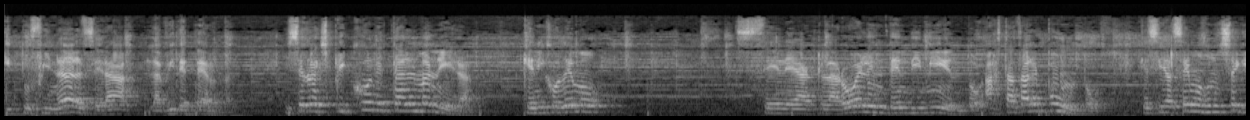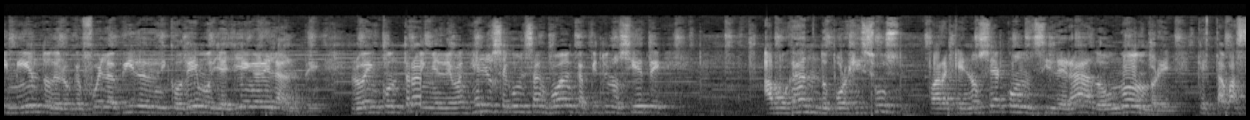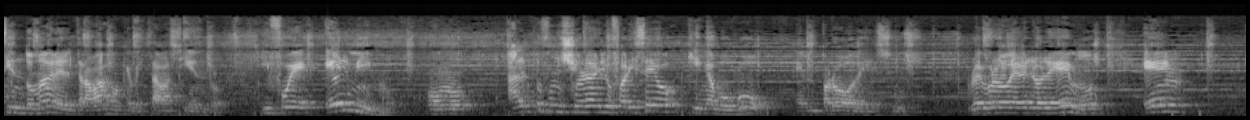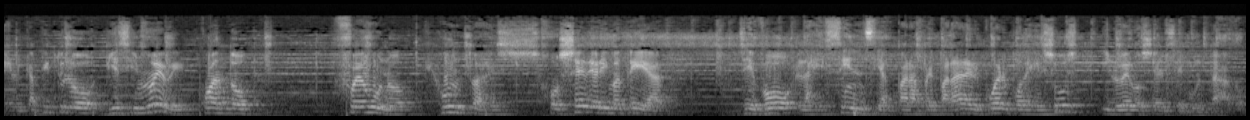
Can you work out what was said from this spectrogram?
y tu final será la vida eterna. Y se lo explicó de tal manera que Nicodemo se le aclaró el entendimiento hasta tal punto que si hacemos un seguimiento de lo que fue la vida de Nicodemo de allí en adelante, lo encontramos en el Evangelio según San Juan capítulo 7, abogando por Jesús para que no sea considerado un hombre que estaba haciendo mal el trabajo que estaba haciendo. Y fue él mismo, como alto funcionario fariseo, quien abogó en pro de Jesús. Luego lo, lo leemos en capítulo 19, cuando fue uno junto a José de Arimatea, llevó las esencias para preparar el cuerpo de Jesús y luego ser sepultado.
